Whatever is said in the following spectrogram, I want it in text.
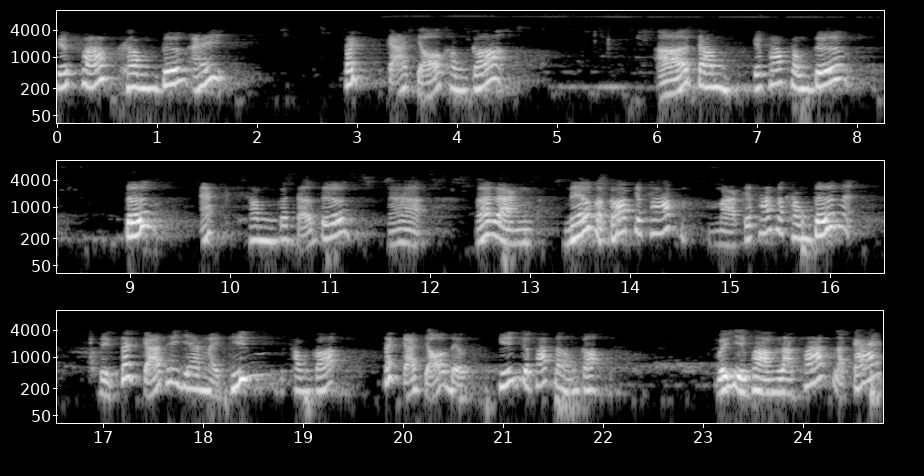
cái pháp không tướng ấy tất cả chỗ không có ở trong cái pháp không tướng tướng ác không có sở tướng. À, nói rằng nếu mà có cái pháp mà cái pháp nó không tướng á, thì tất cả thế gian này kiếm không có tất cả chỗ đều kiếm cái pháp nó không có. Bởi vì phàm là pháp là cái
